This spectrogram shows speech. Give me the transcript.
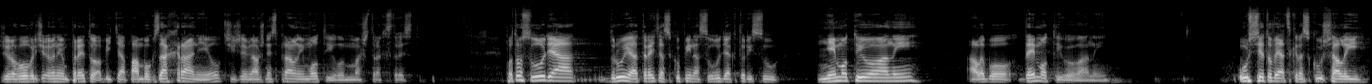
Že hovoríš evanilium preto, aby ťa Pán Boh zachránil, čiže máš nesprávny motív, lebo máš strach z trestu. Potom sú ľudia, druhá a tretia skupina sú ľudia, ktorí sú nemotivovaní alebo demotivovaní. Už ste to viackrát skúšali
